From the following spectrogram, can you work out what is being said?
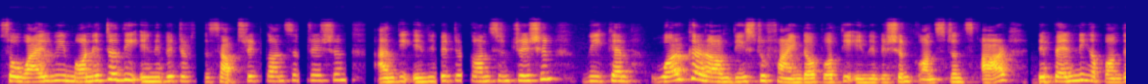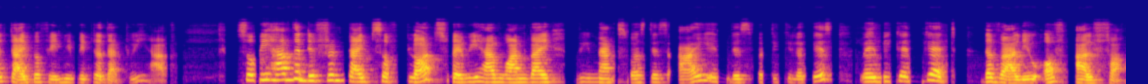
So while we monitor the inhibitor, the substrate concentration and the inhibitor concentration, we can work around these to find out what the inhibition constants are depending upon the type of inhibitor that we have. So we have the different types of plots where we have 1 by Vmax versus I in this particular case where we can get the value of alpha.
